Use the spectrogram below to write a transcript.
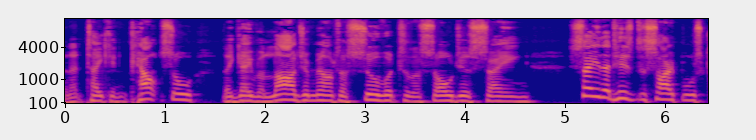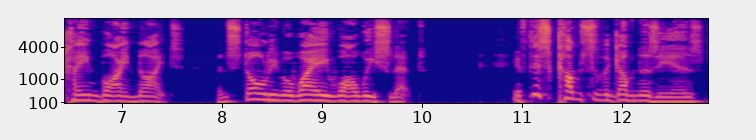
and had taken counsel, they gave a large amount of silver to the soldiers, saying, Say that his disciples came by night and stole him away while we slept. If this comes to the governor's ears,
